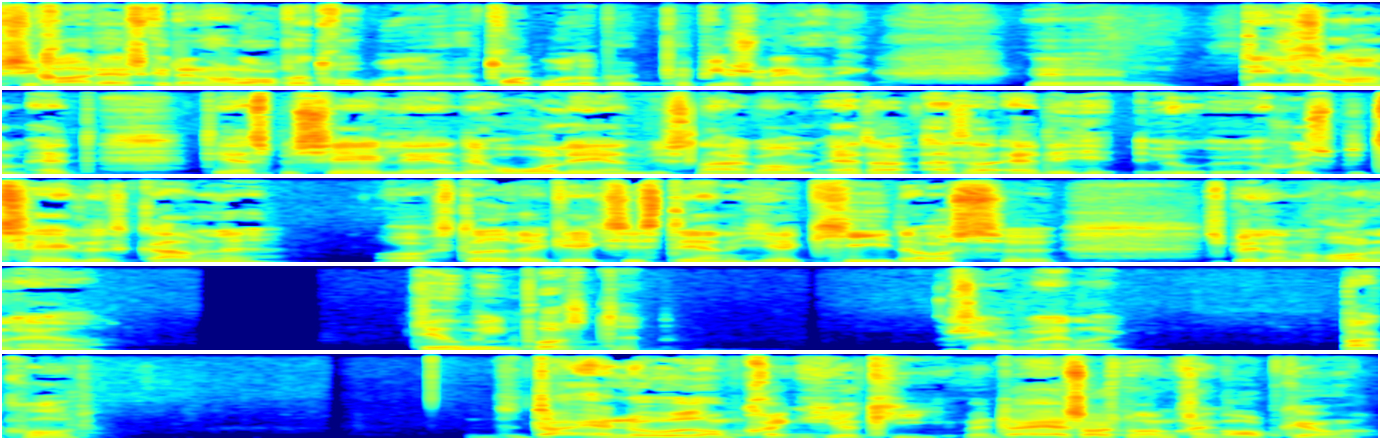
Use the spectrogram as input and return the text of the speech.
cigaretaske, den holder op at droppe ud, af- droppe ud af papirjournalen. Ikke? Øh, Det er ligesom om, at det er speciallægen, det er overlægen, vi snakker om. Er, der, altså, er det hospitalets gamle og stadigvæk eksisterende hierarki, der også øh, spiller en rolle her? Det er jo min påstand. Hvad tænker du, Henrik? Bare kort. der er noget omkring hierarki, men der er altså også noget omkring opgaver.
